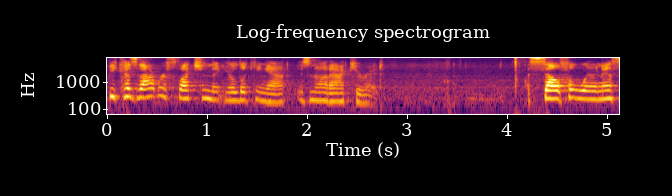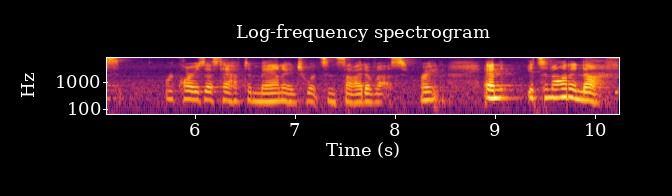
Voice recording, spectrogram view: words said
Because that reflection that you're looking at is not accurate. Self awareness requires us to have to manage what's inside of us, right? And it's not enough.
